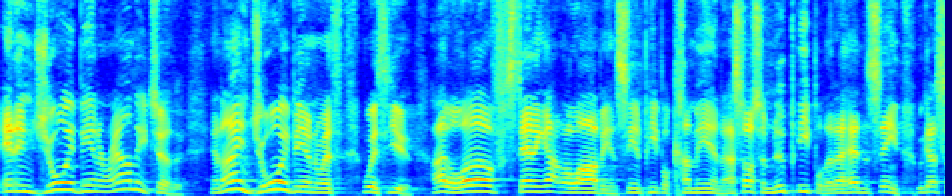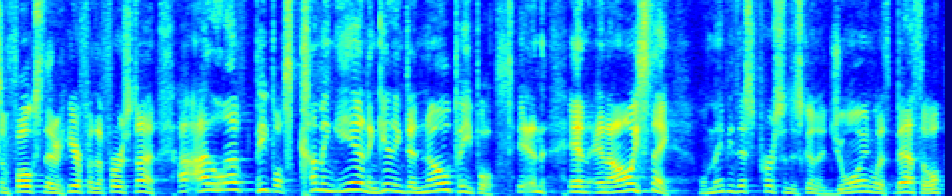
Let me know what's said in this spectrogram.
and enjoy being around each other. And i enjoy being with with you. I love standing out in the lobby and seeing people come in. I saw some new people that i hadn't seen. We got some folks that are here for the first time. I, I love people coming in and getting to know people people. And, and, and I always think, well, maybe this person is going to join with Bethel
